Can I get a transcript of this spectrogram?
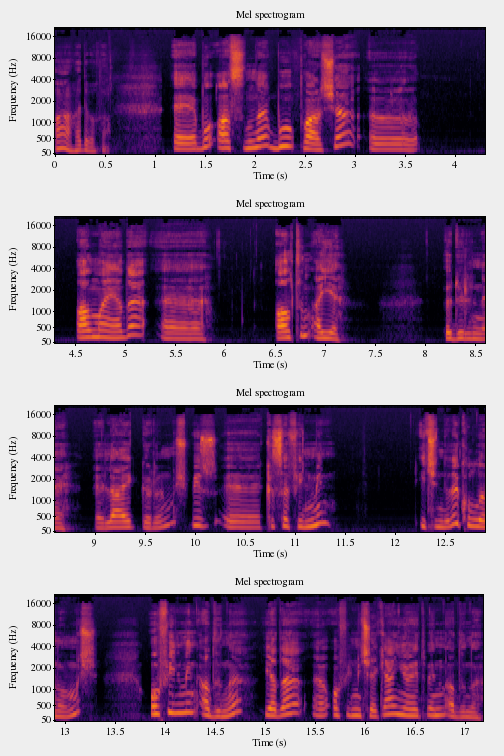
Aa hadi bakalım. E, bu aslında bu parça e, Almanya'da e, Altın Ayı ödülüne e, layık görülmüş bir e, kısa filmin içinde de kullanılmış. O filmin adını ya da e, o filmi çeken yönetmenin adını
